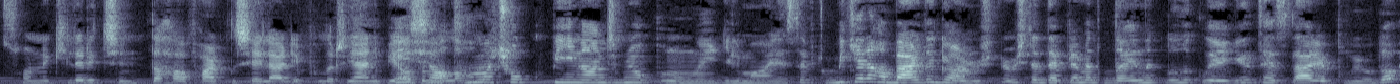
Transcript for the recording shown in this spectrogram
sonrakiler için daha farklı şeyler yapılır. Yani bir İnşallah adım atılır. ama çok bir inancım yok bununla ilgili maalesef. Bir kere haberde görmüştüm. İşte depreme dayanıklılıkla ilgili testler yapılıyordu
